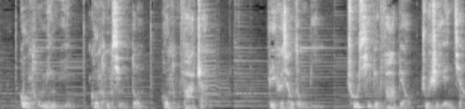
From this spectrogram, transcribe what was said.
“共同命运，共同行动，共同发展”。李克强总理出席并发表主旨演讲。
